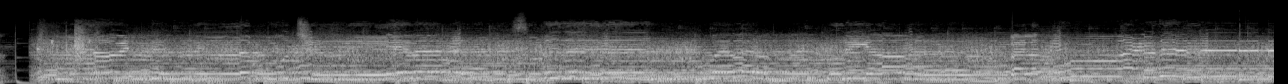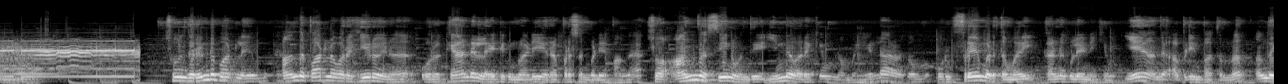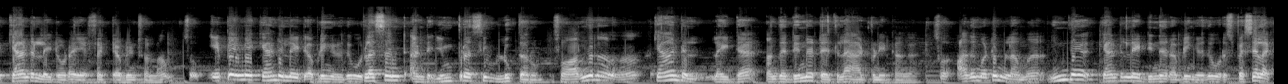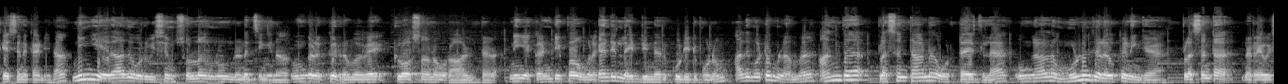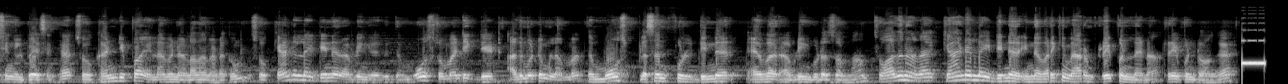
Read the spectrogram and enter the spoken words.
ஸோ இந்த ரெண்டு பாட்டிலையும் அந்த பாட்டில் வர ஹீரோயினை ஒரு கேண்டில் லைட்டுக்கு முன்னாடி ரெப்ரசென்ட் பண்ணியிருப்பாங்க. ஸோ அந்த சீன் வந்து இன்ன வரைக்கும் நம்ம எல்லாருக்கும் ஒரு ஃப்ரேம் எடுத்த மாதிரி கண்ணுக்குள்ளே நிற்கும். ஏன் அந்த அப்படின்னு பார்த்தோம்னா அந்த கேண்டில் லைட்டோட எஃபெக்ட் அப்படின்னு சொல்லலாம். ஸோ எப்பயுமே கேண்டில் லைட் அப்படிங்கிறது ஒரு ப்ளசன்ட் அண்ட் இம்ப்ரெசிவ் லுக் தரும். ஸோ அதனால தான் கேண்டில் லைட்டை அந்த டின்னர் டயத்தில் ஆட் பண்ணியிருக்காங்க. ஸோ அது மட்டும் இல்லாமல் இந்த கேண்டில் லைட் டின்னர் அப்படிங்கிறது ஒரு ஸ்பெஷல் அக்கேஷனுக்காண்டி தான் நீங்கள் ஏதாவது ஒரு விஷயம் சொல்லணும்னு நினைச்சீங்கன்னா உங்களுக்கு ரொம்பவே க்ளோஸான ஒரு ஆல்டர் நீங்கள் கண்டிப்பாக உங்களை கேண்டில் லைட் டின்னர் கூட்டிட்டு போகணும் அது மட்டும் இல்லாம அந்த பிளசண்டான ஒரு டயத்துல உங்களால முடிஞ்ச அளவுக்கு நீங்க பிளசண்டா நிறைய விஷயங்கள் பேசுங்க. ஸோ கண்டிப்பா எல்லாமே நல்லா தான் நடக்கும். ஸோ கேண்டில் லைட் டின்னர் அப்படிங்கிறது த மோஸ்ட் ரொமான்டிக் டேட் அது மட்டும் இல்லாம த மோஸ்ட் பிளசன்ட்ஃபுல் டின்னர் எவர் அப்படின்னு கூட சொல்லலாம். ஸோ அதனால கேண்டில் லைட் டின்னர் இன்ன வரைக்கும் யாரும் ட்ரை பண்ணலைன்னா ட்ரை பண்ணிட்டு வாங்க.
